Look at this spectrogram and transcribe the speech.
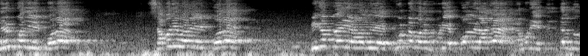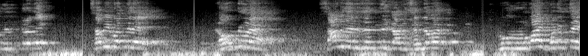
திருப்பதியை போல சபரிமலையை போல மிகப்பெரிய அளவிலே கூட்டம் வரக்கூடிய கோவிலாக நம்முடைய திருத்தந்தூர் இருக்கிறது. சமீபத்திலே கவுண்டர சாமி தரிசனத்திற்காக சென்றவர் நூறு ரூபாய் கொடுத்து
